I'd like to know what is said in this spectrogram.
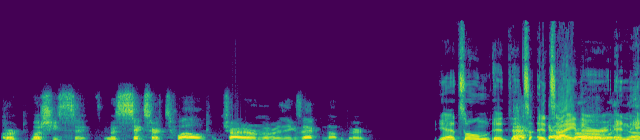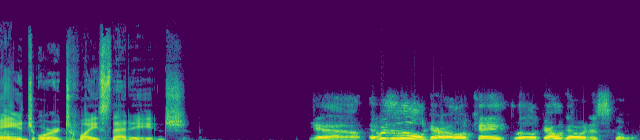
Or was she six? It was six or 12. I'm trying to remember the exact number. Yeah, it's on. It, it's it's either an knows. age or twice that age. Yeah, it was a little girl, okay? Little girl going to school.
